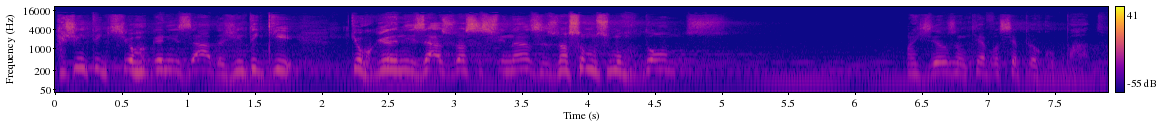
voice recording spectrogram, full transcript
A gente tem que ser organizado, a gente tem que, que organizar as nossas finanças, nós somos mordomos. Mas Deus não quer você preocupado.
